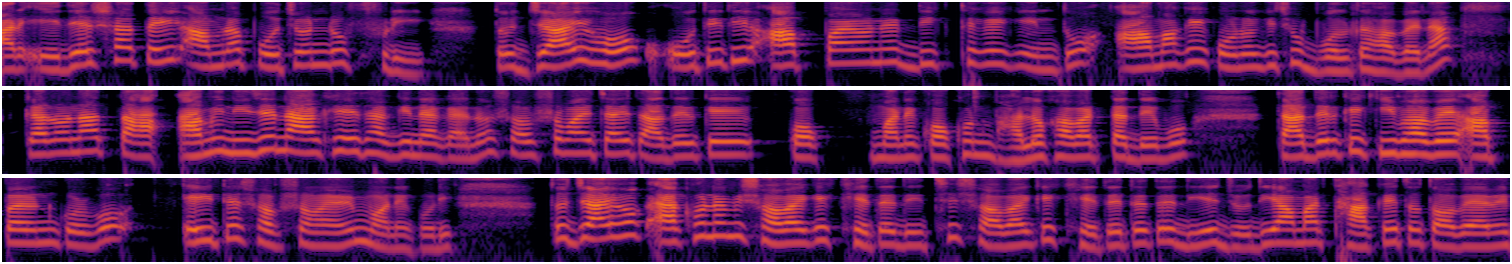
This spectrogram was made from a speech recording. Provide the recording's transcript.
আর এদের সাথেই আমরা প্রচণ্ড ফ্রি তো যাই হোক, অতিথি আপ্যায়নের দিক থেকে কিন্তু আমাকে কোনো কিছু বলতে হবে না। কেননা তা, আমি নিজে না খেয়ে থাকি না কেন সব সময় চাই তাদেরকে মানে কখন ভালো খাবারটা দেব, তাদেরকে কীভাবে আপ্যায়ন করব এইটা সব সময় আমি মনে করি। তো যাই হোক, এখন আমি সবাইকে খেতে দিচ্ছি। সবাইকে খেতে টেতে দিয়ে যদি আমার থাকে তো তবে আমি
